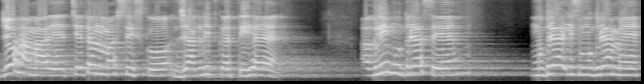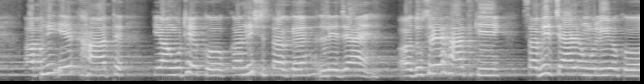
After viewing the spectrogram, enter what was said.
जो हमारे चेतन मस्तिष्क को जागृत करती है। अगली मुद्रा से मुद्रा, इस मुद्रा में अपनी एक हाथ के अंगूठे को कनिष्ठ तक ले जाएँ और दूसरे हाथ की सभी चार उंगलियों को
